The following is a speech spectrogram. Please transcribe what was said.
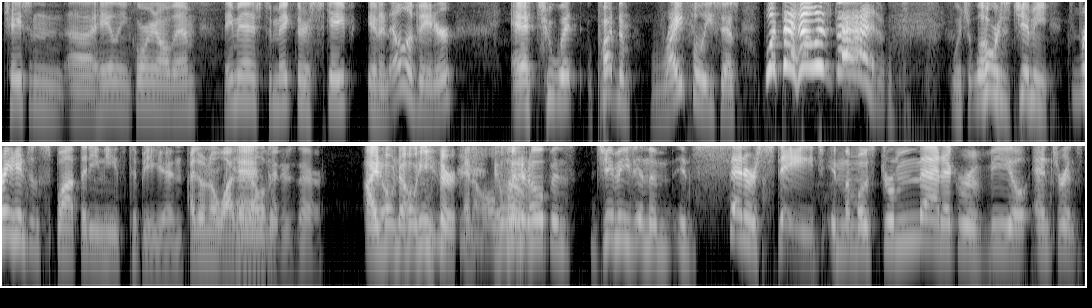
chasing uh, Haley and Corey and all them. They manage to make their escape in an elevator. And to which Putnam rightfully says, "What the hell is that?" Which lowers Jimmy right into the spot that he needs to be in. I don't know why that And- elevator's there. I don't know either. And also, when it opens, Jimmy's in the in center stage in the most dramatic reveal entrance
